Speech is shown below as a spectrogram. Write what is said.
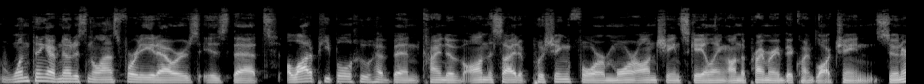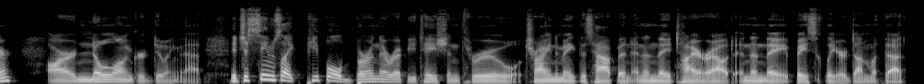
One thing I've noticed in the last 48 hours is that a lot of people who have been kind of on the side of pushing for more on-chain scaling on the primary Bitcoin blockchain sooner are no longer doing that. It just seems like people burn their reputation through trying to make this happen and then they tire out and then they basically are done with that.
